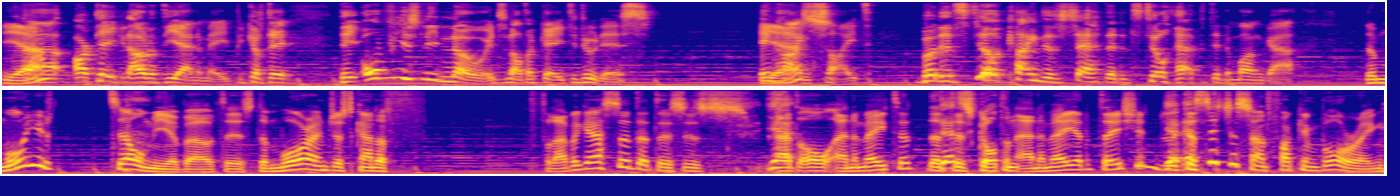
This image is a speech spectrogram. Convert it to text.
Yeah? uh, are taken out of the anime because they they obviously know it's not okay to do this in Yes. hindsight, but it's still kind of sad that it still happened in the manga. The more you tell me about this, the more I'm just kind of flabbergasted that this is Yeah. at all animated. That this got an anime adaptation. Yeah, because this just sounds fucking boring.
